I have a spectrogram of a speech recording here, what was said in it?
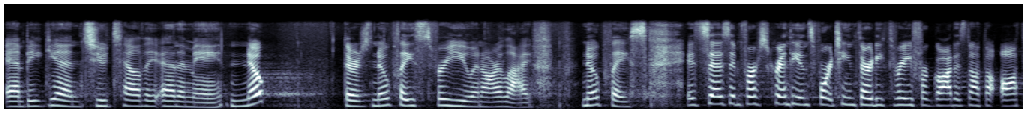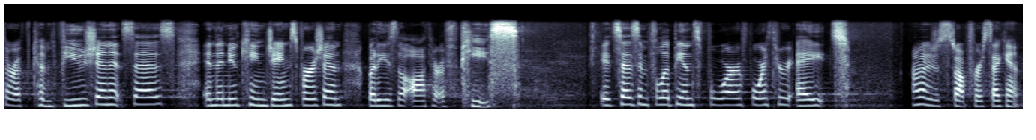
and begin to tell the enemy, Nope. There's no place for you in our life. No place. It says in 1 Corinthians 14 33, for God is not the author of confusion, it says in the New King James Version, but he's the author of peace. It says in Philippians 4 4 through 8. I'm going to just stop for a second.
